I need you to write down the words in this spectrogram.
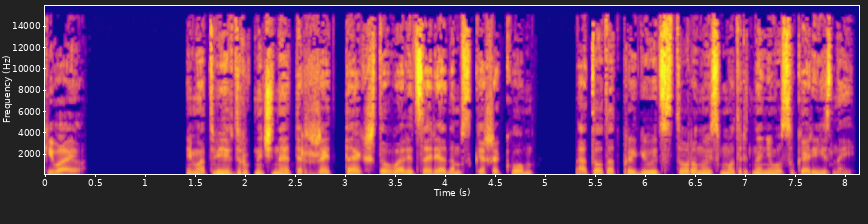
Киваю. И Матвей вдруг начинает ржать так, что валится рядом с кошаком, а тот отпрыгивает в сторону и смотрит на него сукоризной.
